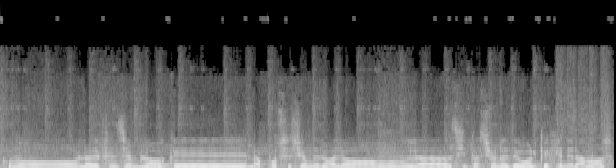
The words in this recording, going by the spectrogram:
como la defensa en bloque, la posesión del balón, las situaciones de gol que generamos.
